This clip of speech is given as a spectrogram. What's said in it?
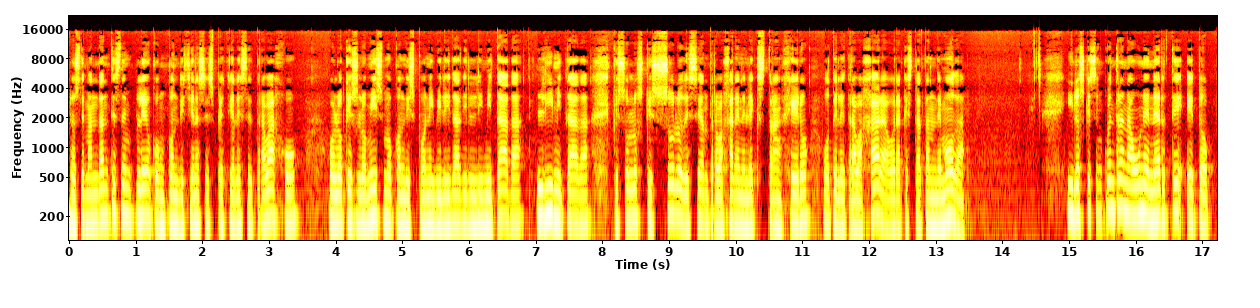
Los demandantes de empleo con condiciones especiales de trabajo o lo que es lo mismo con disponibilidad ilimitada, limitada, que son los que solo desean trabajar en el extranjero o teletrabajar ahora que está tan de moda y los que se encuentran aún en ERTE ETOP,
